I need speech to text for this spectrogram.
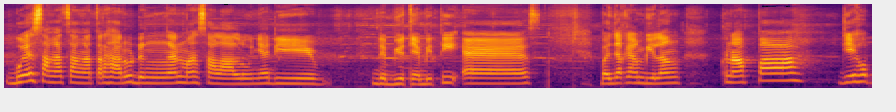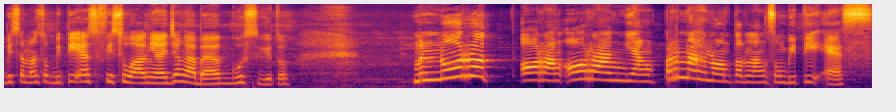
Gue sangat-sangat terharu dengan masa lalunya di debutnya BTS. Banyak yang bilang, kenapa J-Hope bisa masuk BTS visualnya aja nggak bagus gitu. Menurut orang-orang yang pernah nonton langsung BTS,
